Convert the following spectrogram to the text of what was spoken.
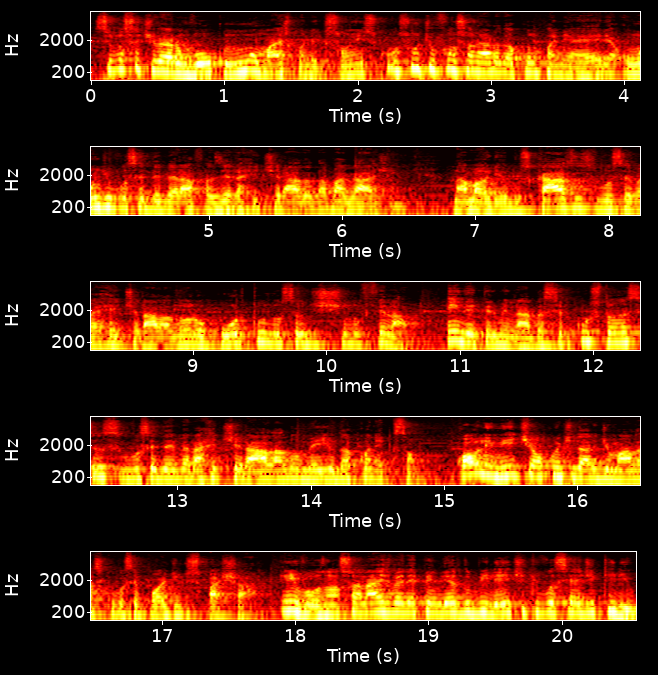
Se você tiver um voo com uma ou mais conexões, consulte o funcionário da companhia aérea onde você deverá fazer a retirada da bagagem. Na maioria dos casos, você vai retirá-la no aeroporto no seu destino final. Em determinadas circunstâncias, você deverá retirá-la no meio da conexão. Qual o limite ou a quantidade de malas que você pode despachar? Em voos nacionais vai depender do bilhete que você adquiriu.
